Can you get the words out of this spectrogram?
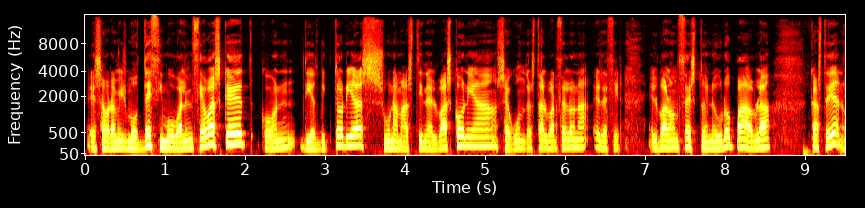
Es ahora mismo décimo Valencia Basket con 10 victorias, una más tiene el Vasconia, segundo está el Barcelona, es decir, el baloncesto en Europa habla castellano.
